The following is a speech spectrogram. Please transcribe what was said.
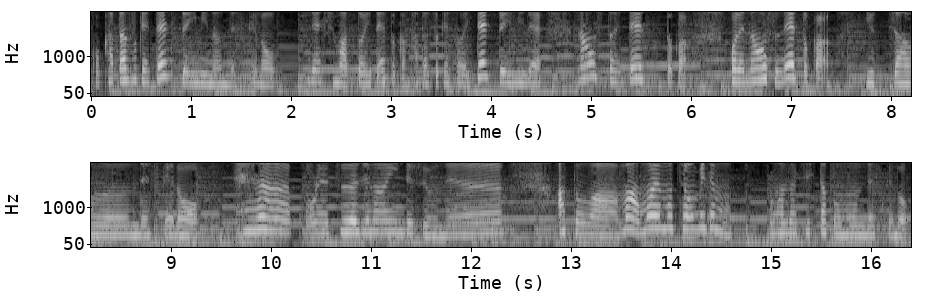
こう、片付けてって意味なんですけど、ね、しまっといてとか片付けといてって意味で、直しといてとか、これ直すねとか言っちゃうんですけど、ねこれ通じないんですよね。あとは、まあ前も茶帯でもお話ししたと思うんですけど、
